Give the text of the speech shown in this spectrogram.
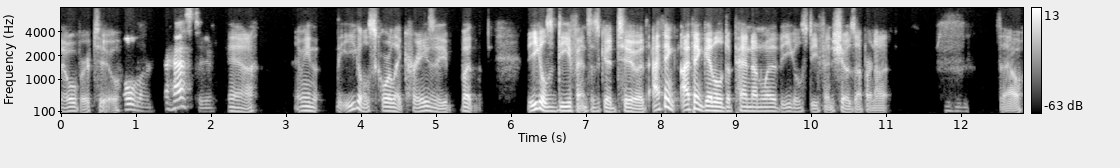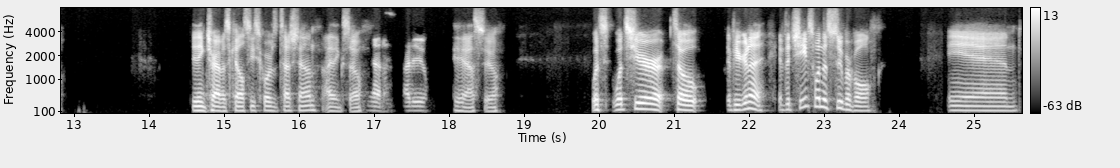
the over too. Over. It has to. Yeah. I mean, the Eagles score like crazy, but the Eagles defense is good too. I think I think it'll depend on whether the Eagles defense shows up or not. Mm-hmm. So, do you think Travis Kelce scores a touchdown? I think so. Yes, I do. He has to. What's what's your so if you're gonna if the Chiefs win the Super Bowl and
